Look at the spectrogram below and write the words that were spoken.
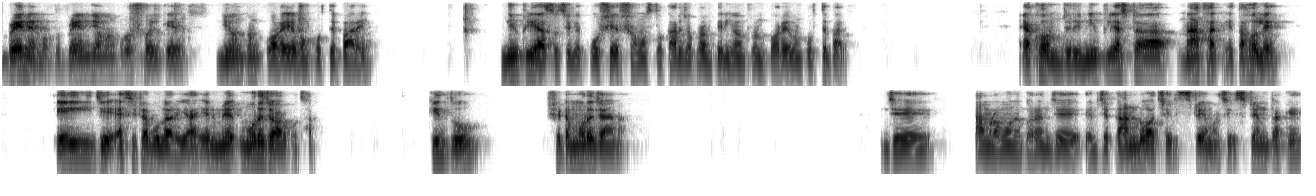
ব্রেনের মতো ব্রেন যেমন পুরো শরীরকে নিয়ন্ত্রণ করে এবং করতে পারে নিউক্লিয়াস হচ্ছে কোষের সমস্ত কার্যক্রমকে নিয়ন্ত্রণ করে এবং করতে পারে। এখন যদি নিউক্লিয়াসটা না থাকে, তাহলে এই যে অ্যাসিটাবুলারিয়া এর মরে যাওয়ার কথা। কিন্তু সেটা মরে যায় না। যে আমরা মনে করেন যে এর যে কাণ্ড আছে স্টেম আছে স্টেমটাকে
